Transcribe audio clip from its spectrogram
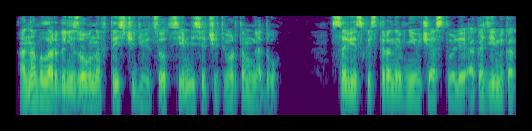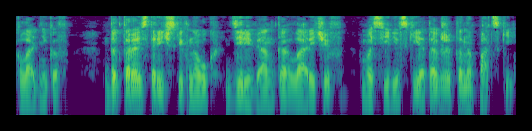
Она была организована в 1974 году. С советской стороны в ней участвовали академик Окладников, доктора исторических наук Деревянко, Ларичев, Васильевский, а также Конопатский.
